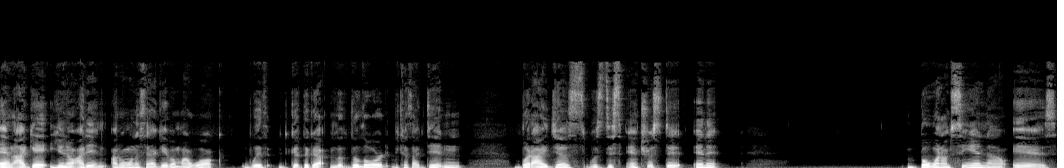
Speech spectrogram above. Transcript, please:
And I get, you know, I didn't, I don't want to say I gave up my walk with the the Lord because I didn't, but I just was disinterested in it. But what I'm seeing now is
